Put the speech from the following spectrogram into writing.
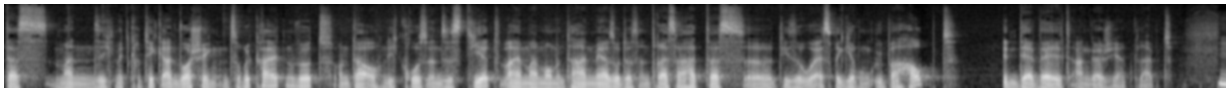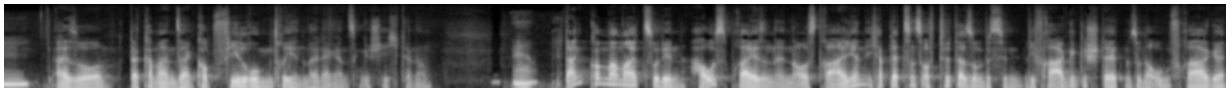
dass man sich mit Kritik an Washington zurückhalten wird und da auch nicht groß insistiert, weil man momentan mehr so das Interesse hat, dass äh, diese US-Regierung überhaupt in der Welt engagiert bleibt. Hm. Also da kann man seinen Kopf viel rumdrehen bei der ganzen Geschichte. Ne? Ja. Dann kommen wir mal zu den Hauspreisen in Australien. Ich habe letztens auf Twitter so ein bisschen die Frage gestellt mit so einer Umfrage.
